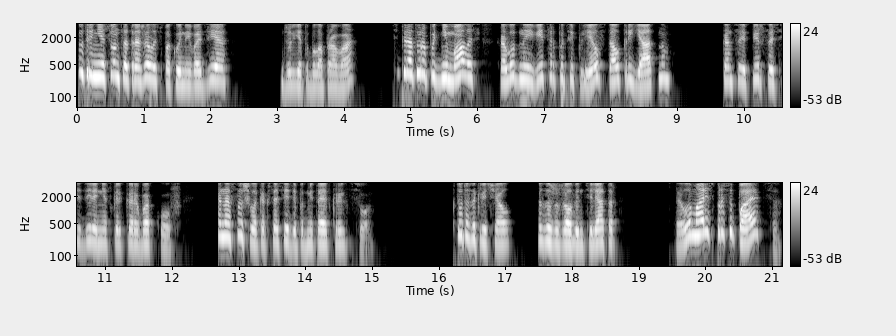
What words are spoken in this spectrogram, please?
Утреннее солнце отражалось в спокойной воде. Джульетта была права. Температура поднималась, Холодный ветер потеплел, стал приятным. В конце пирса сидели несколько рыбаков. Она слышала, как соседи подметают крыльцо. Кто-то закричал, зажужжал вентилятор. Стелла Марис просыпается.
